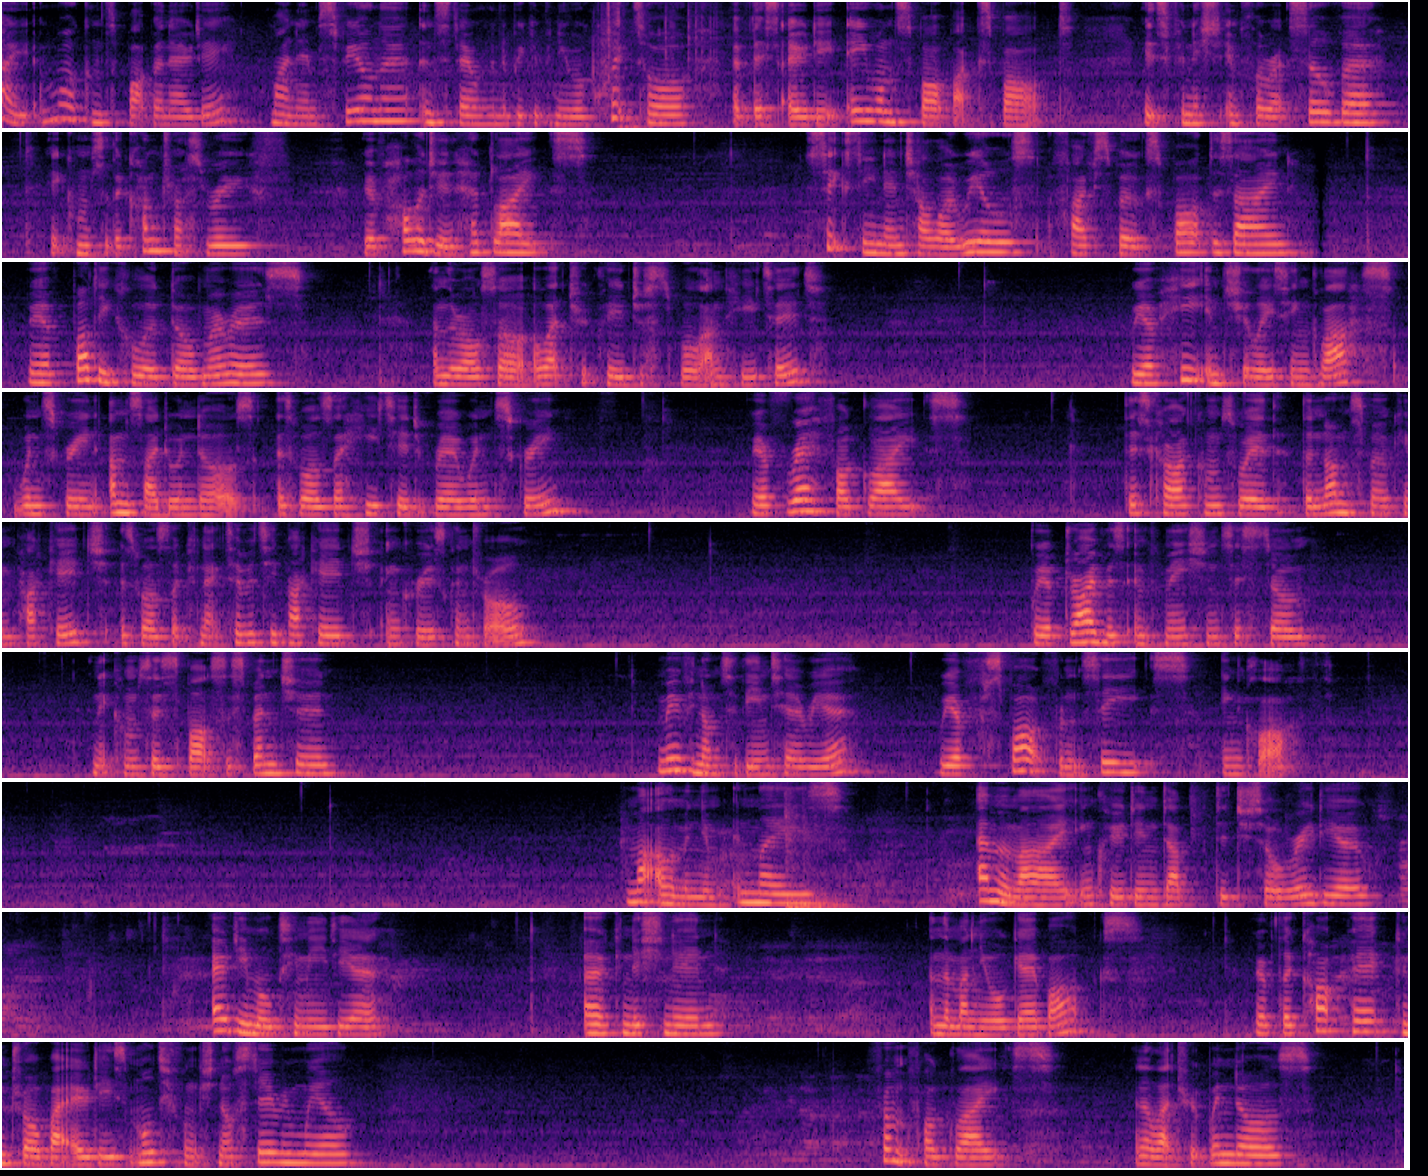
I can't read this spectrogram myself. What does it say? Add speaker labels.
Speaker 1: Hi and welcome to Blackburn Audi. My name's Fiona and today I'm going to be giving you a quick tour of this Audi A1 Sportback Sport. It's finished in Floret silver, it comes with a contrast roof, we have halogen headlights, 16 inch alloy wheels, 5 spoke sport design, we have body coloured door mirrors and they're also electrically adjustable and heated. We have heat insulating glass, windscreen and side windows, as well as a heated rear windscreen. We have rear fog lights. This car comes with the non-smoking package, as well as the connectivity package and cruise control. We have driver's information system, and it comes with sport suspension. Moving on to the interior, we have sport front seats in cloth. Matte aluminium inlays, MMI including DAB digital radio, Audi multimedia, air conditioning and the manual gearbox. We have the cockpit controlled by Audi's multifunctional steering wheel, front fog lights and electric windows,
